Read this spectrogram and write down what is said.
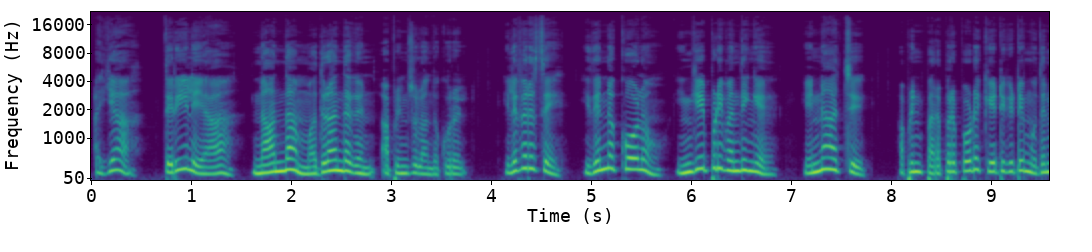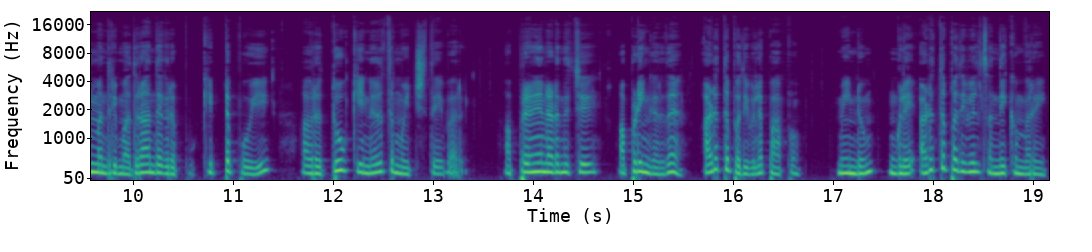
ஐயா தெரியலையா? நான் தான் மதுராந்தகன் அப்படின்னு சொல்ல அந்த குரல். இளவரசே இது என்ன கோலம்? இங்கே எப்படி வந்தீங்க? என்ன ஆச்சு? அப்படின்னு பரபரப்போட கேட்டுக்கிட்டே முதன் மந்திரி மதுராந்தகரை கிட்ட போய் அவரை தூக்கி நிறுத்த முயற்சி செய்வார். அப்புறம் என்ன நடந்துச்சு? அப்படிங்கறத அடுத்த பதிவில் பார்ப்போம். மீண்டும் உங்களை அடுத்த பதிவில் சந்திக்கும் வரை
